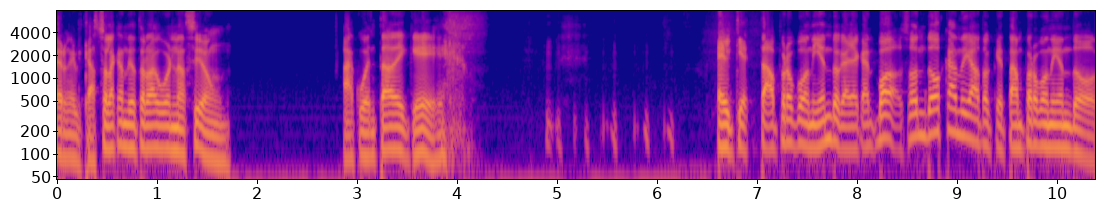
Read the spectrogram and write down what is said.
Pero en el caso de la candidatura a la gobernación, ¿a cuenta de qué? el que está proponiendo que haya... Bueno, son dos candidatos que están proponiendo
